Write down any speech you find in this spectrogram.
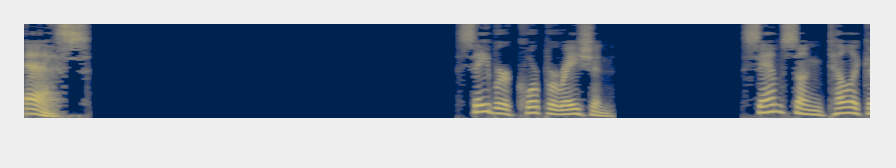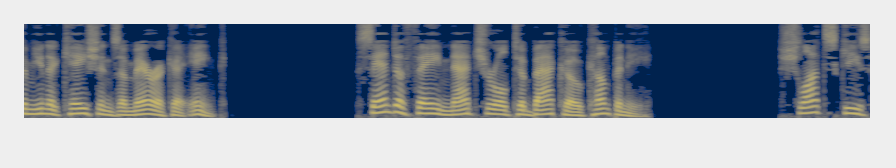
S. Sabre Corporation. Samsung Telecommunications America Inc. Santa Fe Natural Tobacco Company. Schlotzsky's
